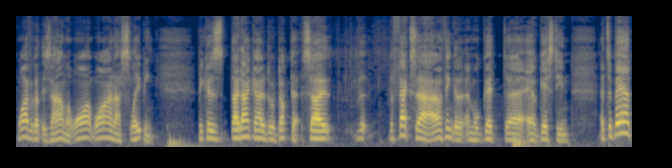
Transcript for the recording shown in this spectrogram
why have I got this ailment? Why, why aren't I sleeping? Because they don't go to a doctor. So the, the facts are, I think, and we'll get uh, our guest in, it's about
